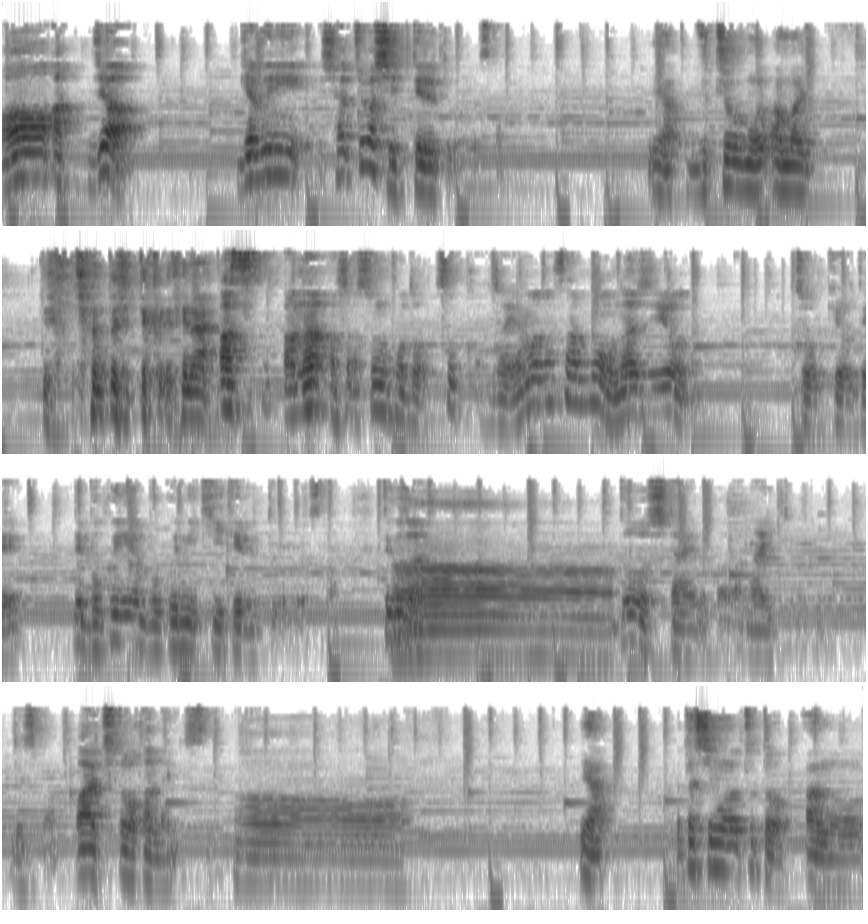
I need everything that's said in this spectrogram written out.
あーあ、じゃあ、逆に社長は知ってるってことですか？いや、部長もあんまり、ちゃんと言ってくれてない。あ、そあな、あそそのほど。そっか。じゃあ山田さんも同じような状況で、で、僕には僕に聞いてるってことですか？ってことは、は、どうしたいのかがないってことですか？あ、ちょっとわかんないですね。あーいや、私もちょっと、あの、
